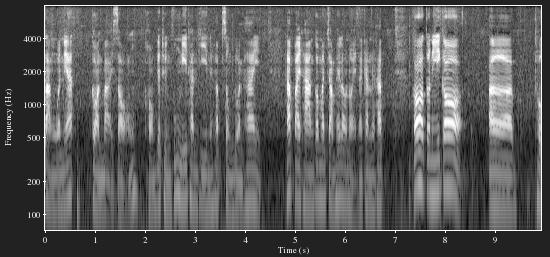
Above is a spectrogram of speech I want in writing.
สั่งวันนี้ก่อนบ่ายสองของจะถึงพรุ่งนี้ทันทีนะครับ ส่งด่วนให้ ถ้าปลายทางก็มาจำให้เราหน่อยแล้วกันนะครับ ก็ตัวนี้ก็เอ่อ โทร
